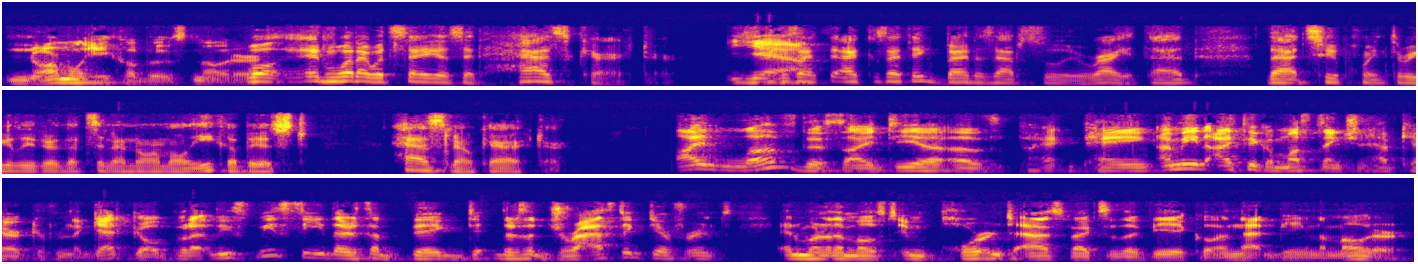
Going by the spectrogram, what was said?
normal EcoBoost motor. Well, and what I would say is it has character. Yeah, because I, th- I think Ben is absolutely right that that 2.3 liter that's in a normal EcoBoost has no character. I love this idea of pay- paying. I mean, I think a Mustang should have character from the get go, but at least we see there's a big, di- there's a drastic difference in one of the most important aspects of the vehicle, and that being the motor.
